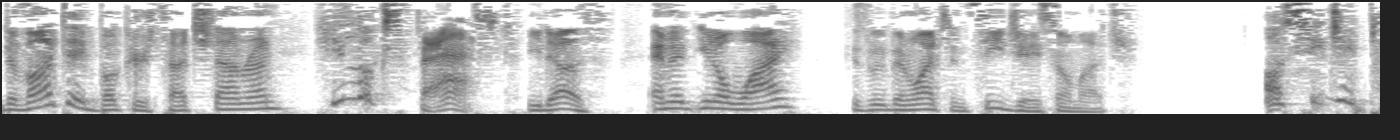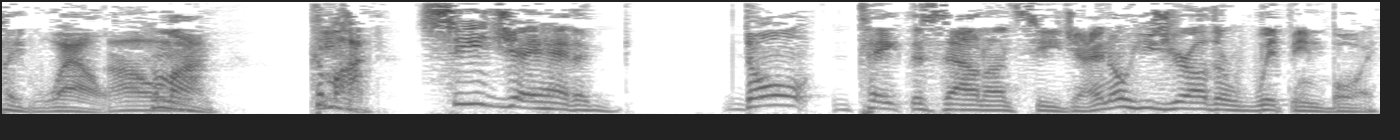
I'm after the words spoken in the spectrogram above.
Devontae Booker's touchdown run. He looks fast. He does, and it, you know why? Because we've been watching CJ so much. Oh, CJ played well. Oh. Come on. Come on. CJ had a, don't take this out on CJ. I know he's your other whipping boy.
